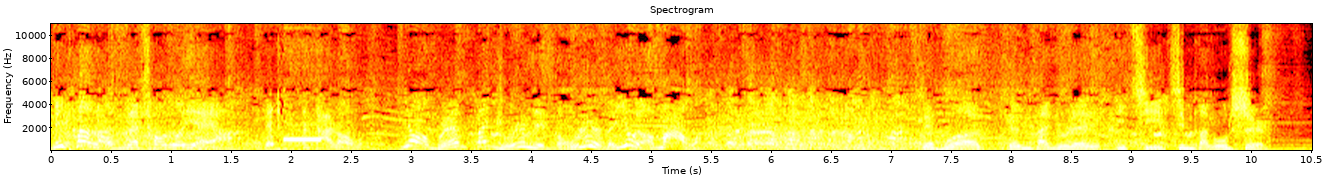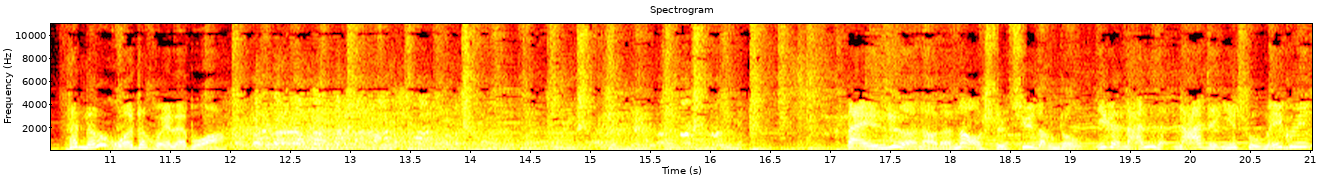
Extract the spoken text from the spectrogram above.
没看老子在抄作业呀？别他妈打扰我，要不然班主任这狗日子又要骂我。这货跟班主任一起进办公室了，还能活着回来不？在热闹的闹市区当中，一个男的拿着一束玫瑰，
